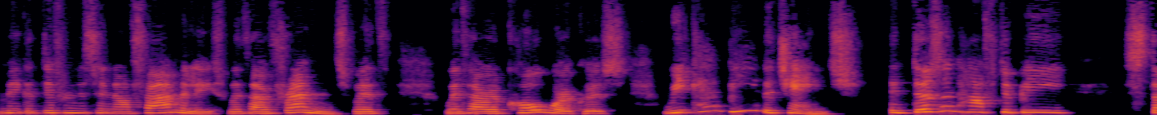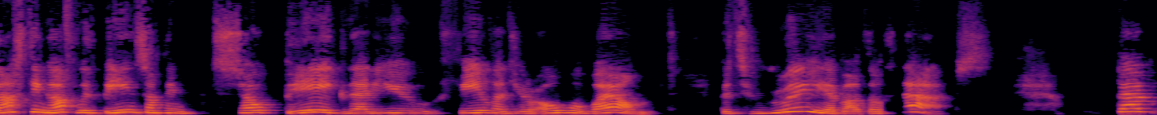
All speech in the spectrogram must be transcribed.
make a difference in our families, with our friends, with with our co-workers. We can be the change. It doesn't have to be starting off with being something so big that you feel that you're overwhelmed. But it's really about those steps. Bev,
